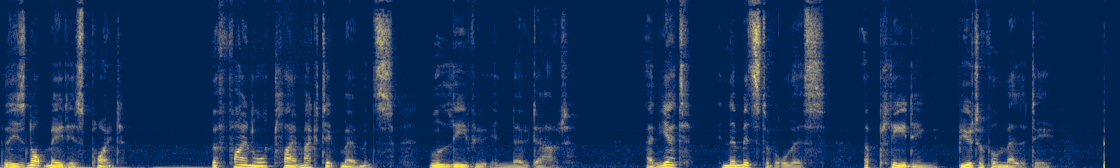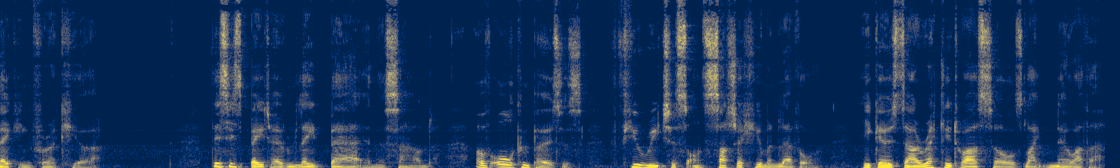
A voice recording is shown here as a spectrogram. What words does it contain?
that he's not made his point, the final climactic moments will leave you in no doubt. And yet, in the midst of all this, a pleading, beautiful melody begging for a cure. This is Beethoven laid bare in the sound. Of all composers, few reach us on such a human level. He goes directly to our souls like no other.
